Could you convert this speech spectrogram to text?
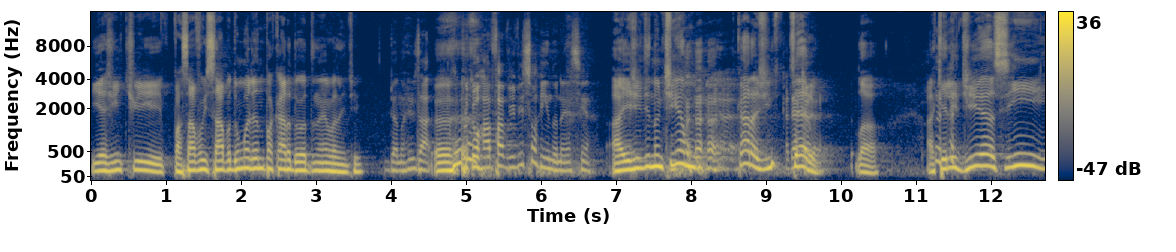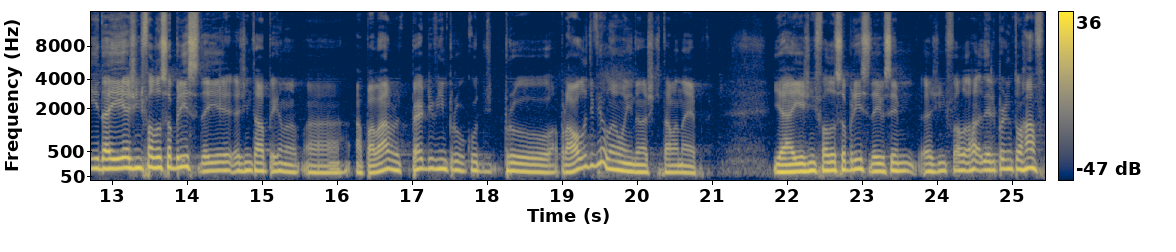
E a gente passava os sábados um olhando pra cara do outro, né, Valentim? Dando risada. Aham. Porque o Rafa vive sorrindo, né? Assim, ó. Aí a gente não tinha. Cara, a gente. Cadê a sério. câmera? Lá. Aquele dia, assim, e daí a gente falou sobre isso. Daí a gente tava pegando a, a palavra, perto de vir pro, pro, pra aula de violão ainda, acho que tava na época. E aí a gente falou sobre isso. Daí você, a gente falou, ele perguntou, Rafa,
